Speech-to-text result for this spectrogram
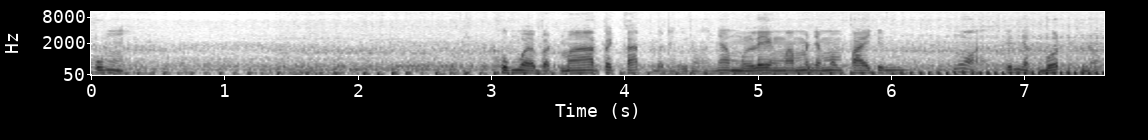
คุม คุมไว้บัดมาไปกัดบัดพี่น้องย่างมือแรงมามันจะมันไปจนมั่วจนอยากเบิดพี่น้อง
